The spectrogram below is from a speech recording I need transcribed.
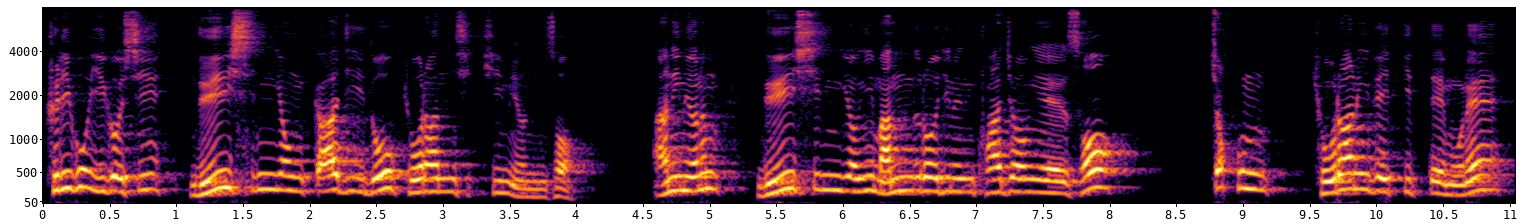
그리고 이것이 뇌신경까지도 교란시키면서 아니면은 뇌신경이 만들어지는 과정에서 조금 교란이 됐기 때문에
